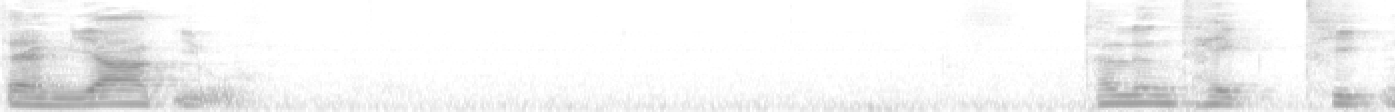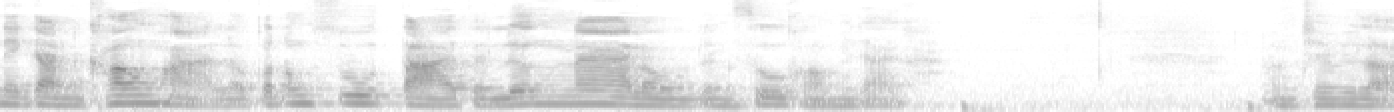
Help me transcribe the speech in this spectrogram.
แต่งยากอยู่ ถ้าเรื่องเทคทิกในการเข้าหา เราก็ต้องสู้ตายแต่เรื่องหน้าเรายังสู้เขาไม่ได้ค่ะต้องใช้เวลา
